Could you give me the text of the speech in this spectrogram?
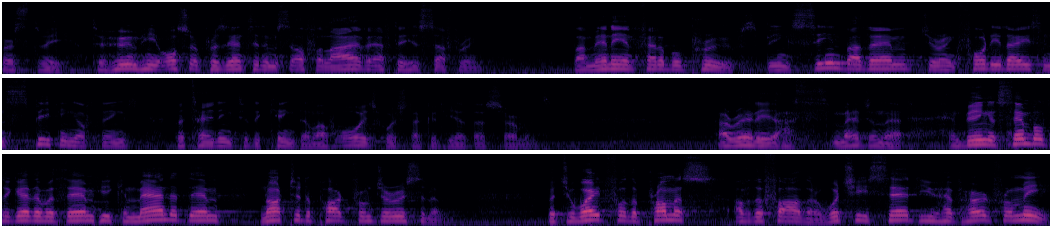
Verse 3 To whom he also presented himself alive after his suffering by many infallible proofs, being seen by them during 40 days and speaking of things pertaining to the kingdom. I've always wished I could hear those sermons. I really I imagine that. And being assembled together with them, he commanded them not to depart from Jerusalem, but to wait for the promise of the Father, which he said, You have heard from me.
